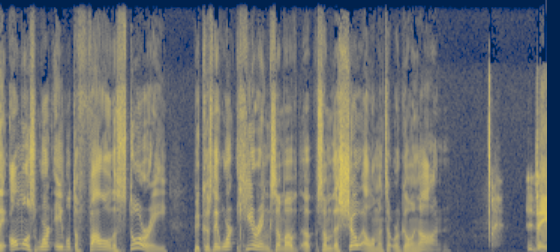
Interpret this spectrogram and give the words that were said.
they almost weren't able to follow the story because they weren't hearing some of uh, some of the show elements that were going on. They,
